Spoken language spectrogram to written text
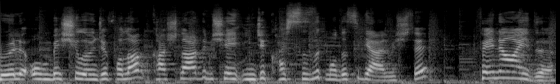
böyle 15 yıl önce falan kaşlarda bir şey ince kaşsızlık modası gelmişti. Fenaydı.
